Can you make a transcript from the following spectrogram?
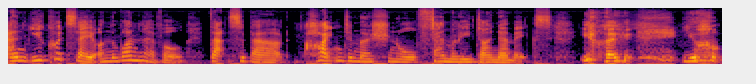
And you could say, on the one level, that's about heightened emotional family dynamics. You know, your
